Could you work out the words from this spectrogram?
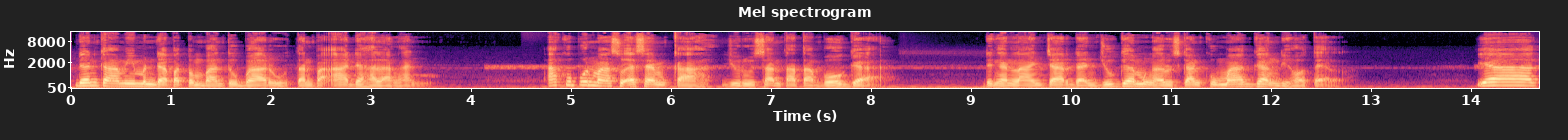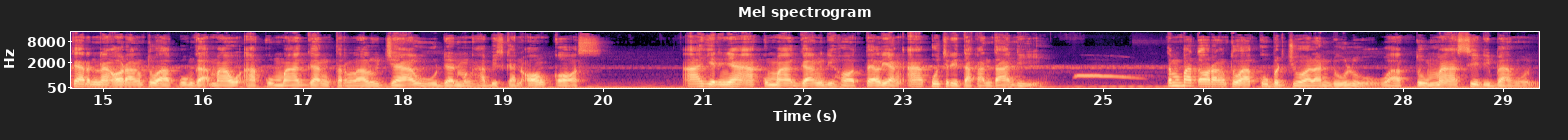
dan kami mendapat pembantu baru tanpa ada halangan. Aku pun masuk SMK jurusan Tata Boga dengan lancar dan juga mengharuskan ku magang di hotel. Ya karena orang tuaku nggak mau aku magang terlalu jauh dan menghabiskan ongkos Akhirnya aku magang di hotel yang aku ceritakan tadi Tempat orang tuaku berjualan dulu waktu masih dibangun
